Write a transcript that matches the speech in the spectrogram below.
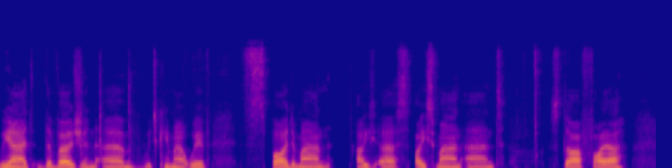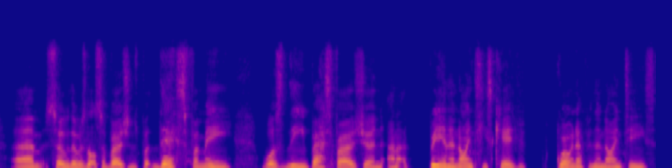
We had the version um, which came out with Spider-Man, Ice, uh, Iceman and Starfire. Um, so there was lots of versions, but this for me was the best version. And being a 90s kid, growing up in the 90s,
